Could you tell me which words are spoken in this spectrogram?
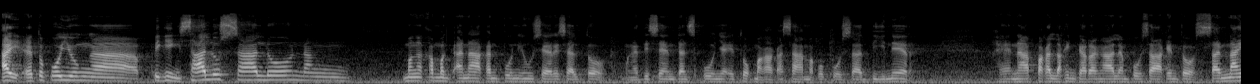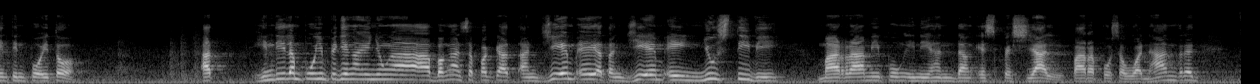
Ay, ito po yung ah, piging salo-salo ng mga kamag-anakan po ni Jose Rizal to. Mga descendants po niya ito, makakasama ko po sa dinner. Kaya napakalaking karangalan po sa akin to. Sa 19 po ito. Hindi lang po yung piging ang inyong aabangan sapagkat ang GMA at ang GMA News TV, marami pong inihandang espesyal para po sa 150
